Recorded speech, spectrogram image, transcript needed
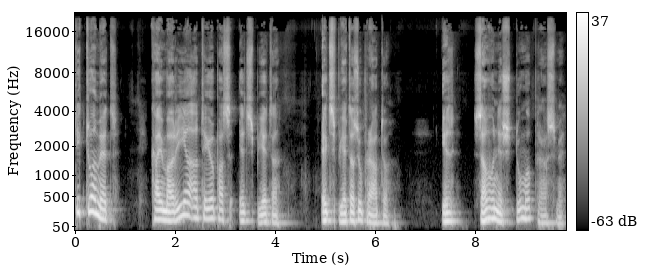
Tik tuo met, kai Marija atėjo pas Elzbietą, Elzbieta suprato ir savo neštumo prasme.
